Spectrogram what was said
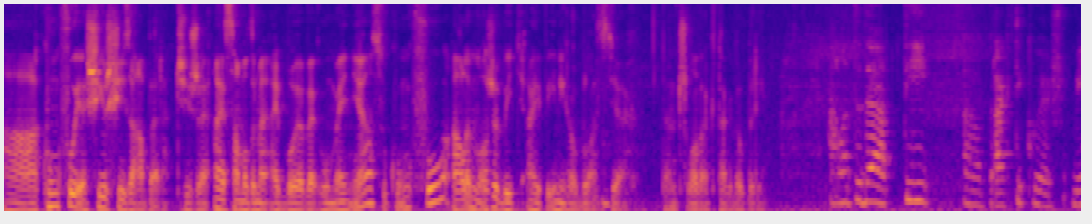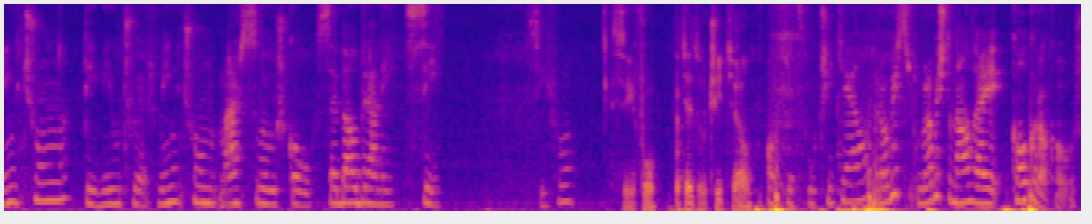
a kung fu je širší záber, čiže aj samozrejme aj bojové umenia sú kung fu, ale môže byť aj v iných oblastiach ten človek tak dobrý. Ale teda ty praktikuješ Wing Chun, ty vyučuješ Wing Chun, máš svoju školu sebaobrany, si Sifu. Sifu, otec učiteľ. Otec učiteľ. Robíš, robíš to naozaj koľko rokov už?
